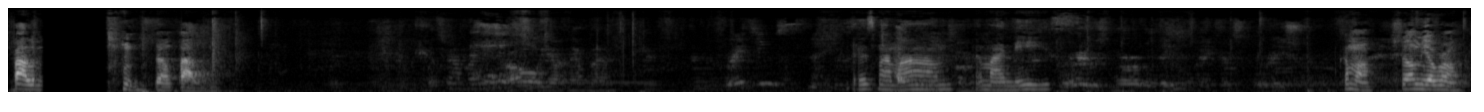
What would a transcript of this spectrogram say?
Follow me. Don't follow me. What's your name? Oh, yeah, never mind. There's my mom and my niece. Come on. Show them your room.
